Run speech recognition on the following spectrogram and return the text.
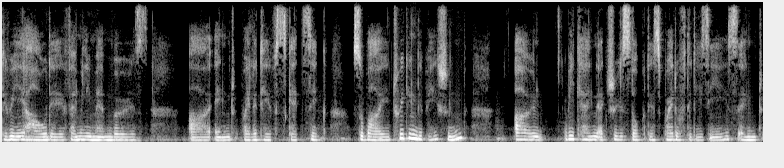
the way how the family members uh, and relatives get sick. So by treating the patient, we can actually stop the spread of the disease and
